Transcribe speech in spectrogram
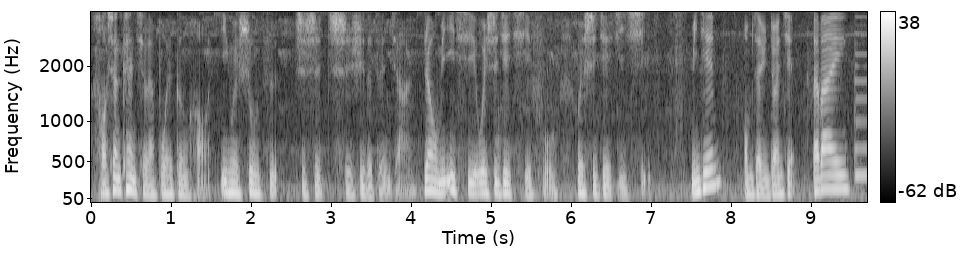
好像看起来不会更好，因为数字只是持续的增加。让我们一起为世界祈福，为世界集气。明天我们在云端见，拜拜。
